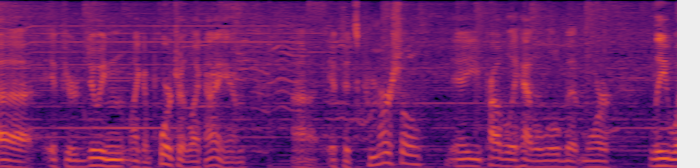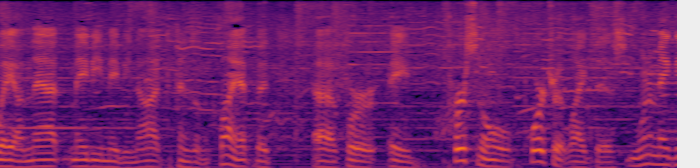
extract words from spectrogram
uh, if you're doing like a portrait like I am, uh, if it's commercial, you, know, you, probably have a little bit more leeway on that. Maybe, maybe not. Depends on the client. But uh, for a personal portrait like this, you want to make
